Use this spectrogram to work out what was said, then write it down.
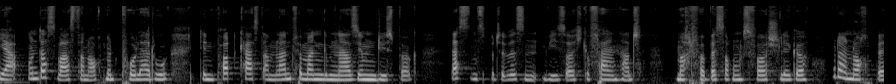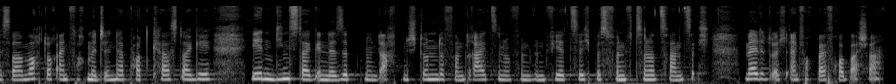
Ja, und das war's dann auch mit Poladu, den Podcast am Landfirmann-Gymnasium Duisburg. Lasst uns bitte wissen, wie es euch gefallen hat. Macht Verbesserungsvorschläge oder noch besser, macht doch einfach mit in der Podcast AG. Jeden Dienstag in der siebten und achten Stunde von 13.45 Uhr bis 15.20 Uhr. Meldet euch einfach bei Frau Bascher.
